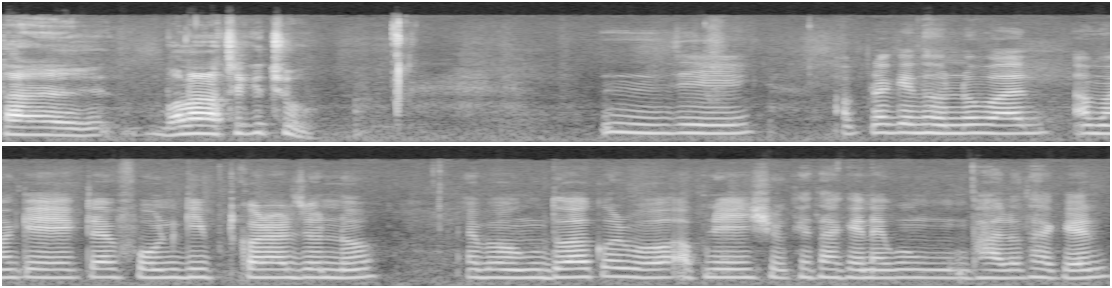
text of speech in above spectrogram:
তার বলার আছে কিছু? জি, আপনাকে ধন্যবাদ আমাকে একটা ফোন গিফট করার জন্য। এবং দোয়া করব আপনি সুখে থাকেন এবং ভালো থাকেন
